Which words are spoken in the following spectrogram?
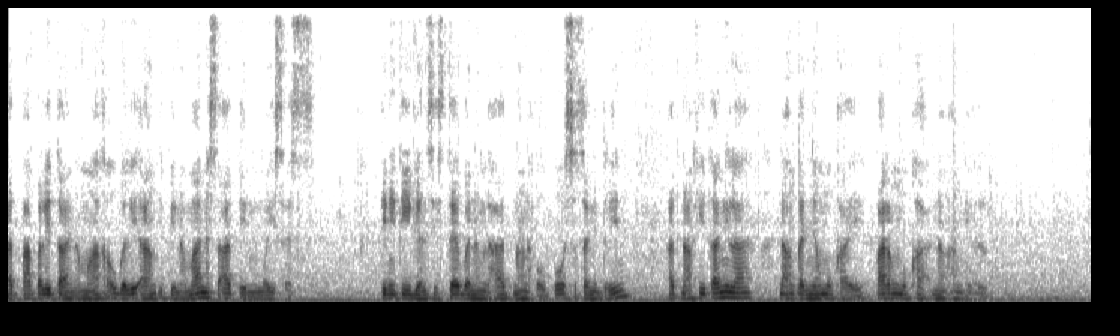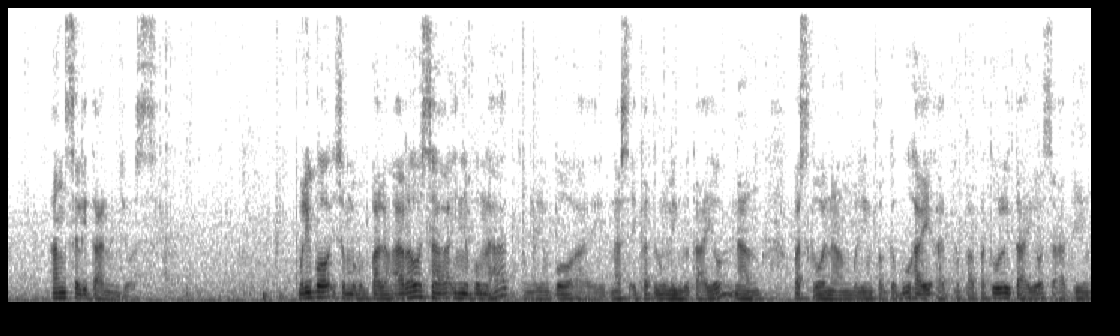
at papalitan ang mga kaugaliang ipinamana sa atin ni Moises. Tinitigan si Esteban ng lahat ng nakaupo sa Sanedrin at nakita nila na ang kanyang mukhay parang mukha ng anghel. Ang salita ng Diyos. Muli po, isang mapagpalang araw sa inyo pong lahat. Ngayon po ay nasa ikatlong linggo tayo ng Pasko ng muling pagkabuhay at napapatuloy tayo sa ating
